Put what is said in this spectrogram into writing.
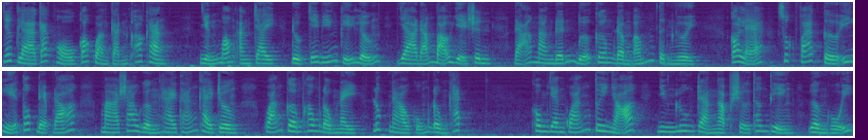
nhất là các hộ có hoàn cảnh khó khăn. Những món ăn chay được chế biến kỹ lưỡng và đảm bảo vệ sinh đã mang đến bữa cơm đầm ấm tình người. Có lẽ xuất phát từ ý nghĩa tốt đẹp đó mà sau gần 2 tháng khai trường, quán cơm không đồng này lúc nào cũng đông khách. Không gian quán tuy nhỏ nhưng luôn tràn ngập sự thân thiện, gần gũi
